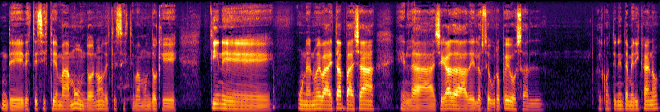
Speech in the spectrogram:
de, de, este sistema mundo, ¿no? de este sistema mundo que tiene una nueva etapa ya en la llegada de los europeos al, al continente americano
